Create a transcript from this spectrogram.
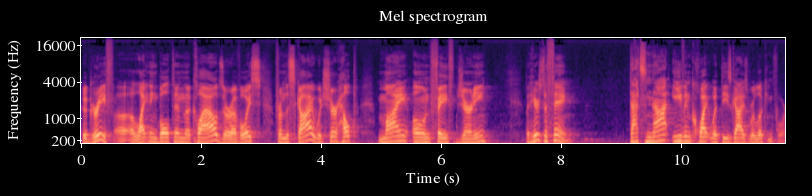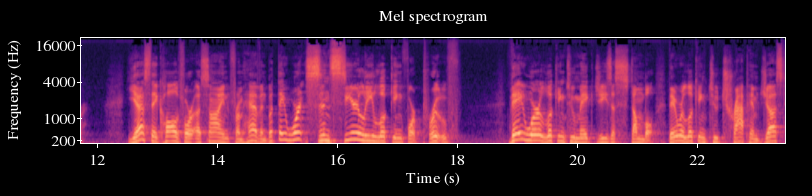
good grief, a, a, lightning bolt in the clouds or a voice from the sky would sure help my own faith journey. But here's the thing that's not even quite what these guys were looking for. Yes, they called for a sign from heaven, but they weren't sincerely looking for proof. They were looking to make Jesus stumble. They were looking to trap him just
